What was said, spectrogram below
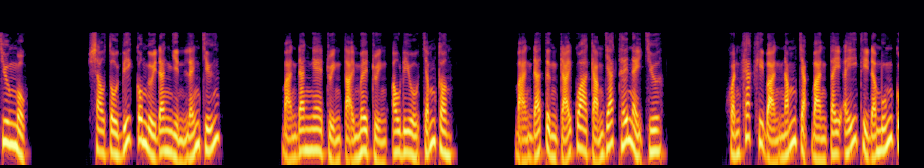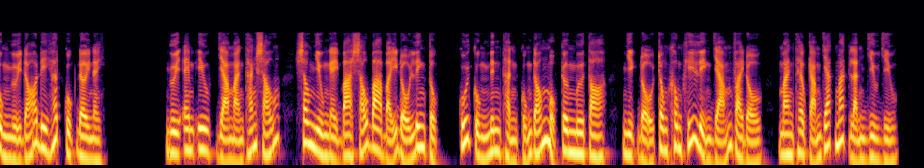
Chương 1 Sao tôi biết có người đang nhìn lén chứ? Bạn đang nghe truyện tại mê truyện audio.com Bạn đã từng trải qua cảm giác thế này chưa? Khoảnh khắc khi bạn nắm chặt bàn tay ấy thì đã muốn cùng người đó đi hết cuộc đời này. Người em yêu, dạ mạng tháng 6, sau nhiều ngày 3637 độ liên tục, cuối cùng Ninh Thành cũng đón một cơn mưa to, nhiệt độ trong không khí liền giảm vài độ, mang theo cảm giác mát lạnh dịu dịu.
